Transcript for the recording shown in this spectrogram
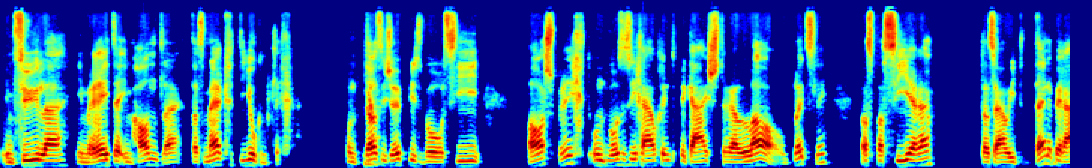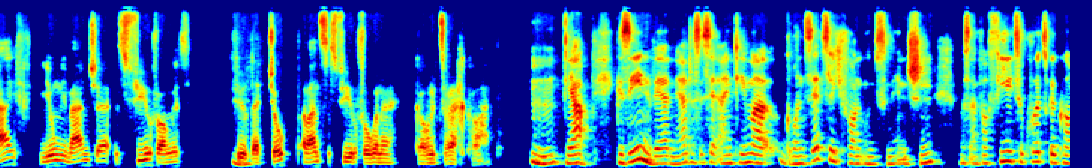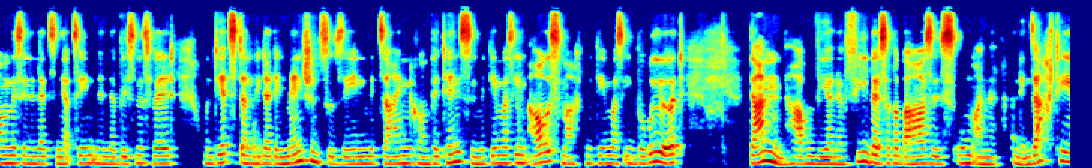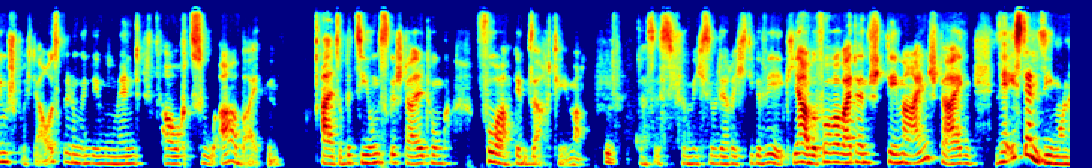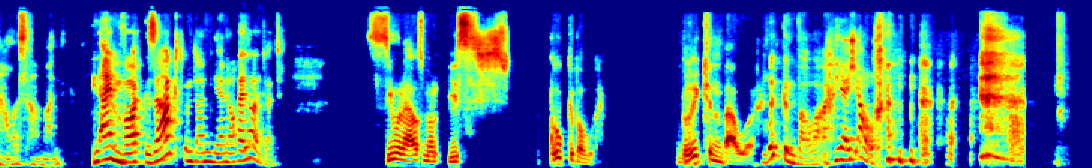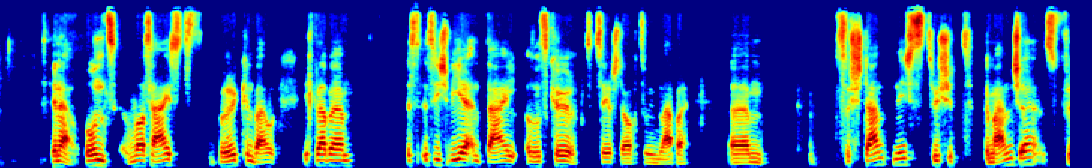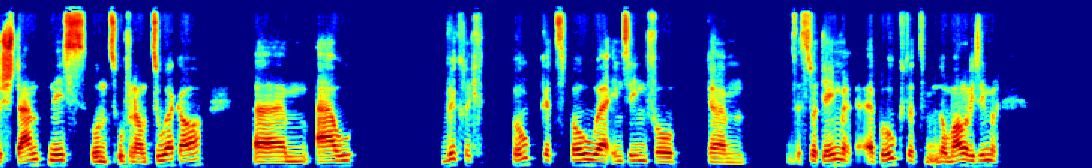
im Fühlen, im Reden, im Handeln. Das merken die Jugendlichen. Und das ja. ist etwas, wo sie anspricht und wo sie sich auch begeistern lassen. Und plötzlich kann es passieren, dass auch in diesem Bereich junge Menschen ein Feuer fangen für mhm. diesen Job, auch wenn sie das Feuer vorne gar nicht zurecht haben. Mhm, ja, gesehen werden, ja, das ist ja ein Thema grundsätzlich von uns Menschen, was einfach viel zu kurz gekommen ist in den letzten Jahrzehnten in der Businesswelt. Und jetzt dann wieder den Menschen zu sehen mit seinen Kompetenzen, mit dem, was ihn ausmacht, mit dem, was ihn berührt, dann haben wir eine viel bessere Basis, um an, an den Sachthemen, sprich der Ausbildung in dem Moment, auch zu arbeiten. Also Beziehungsgestaltung vor dem Sachthema. Das ist für mich so der richtige Weg. Ja, bevor wir weiter ins Thema einsteigen, wer ist denn Simon Hausamann? In einem Wort gesagt und dann gerne auch erläutert. Simon Hausmann ist Brückenbauer. Brückenbauer. Brückenbauer, ja, ich auch. genau. Und was heißt Brückenbauer? Ich glaube, es, es ist wie ein Teil, also es gehört sehr stark zu meinem Leben. Ähm, das Verständnis zwischen den Menschen, das Verständnis und aufeinander zugehen, ähm, auch wirklich Brücken zu bauen im Sinn von, ähm, es tut ja immer, eine Brücke tut normalerweise immer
